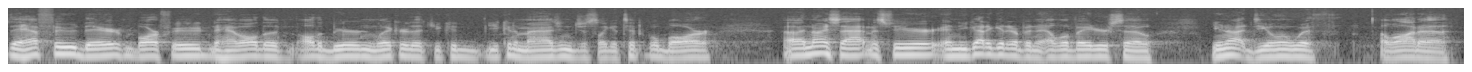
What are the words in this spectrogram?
they have food there, bar food. They have all the all the beer and liquor that you could you can imagine, just like a typical bar. Uh, nice atmosphere, and you got to get up in an elevator, so you're not dealing with a lot of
